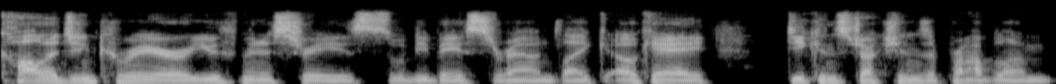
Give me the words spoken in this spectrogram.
college and career or youth ministries would be based around like okay, deconstruction is a problem,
